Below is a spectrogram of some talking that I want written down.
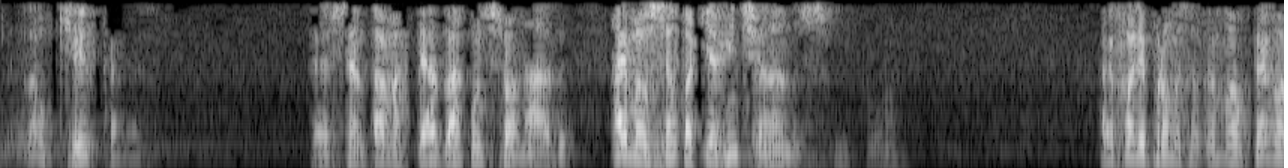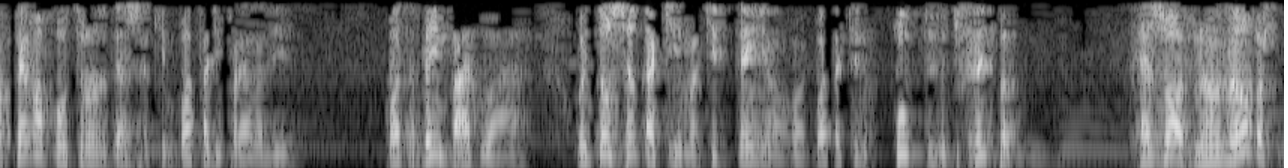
Sei lá o quê, cara? É sentar mais perto do ar-condicionado. Ai, mas eu sento aqui há 20 anos. Aí eu falei para uma, irmão, pega uma, pega uma poltrona dessa aqui, bota ali para ela ali. Bota bem embaixo do ar. Ou então senta aqui, mas aqui tem, ó, bota aqui no púlpito de frente para. Resolve? Não, não, pastor.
